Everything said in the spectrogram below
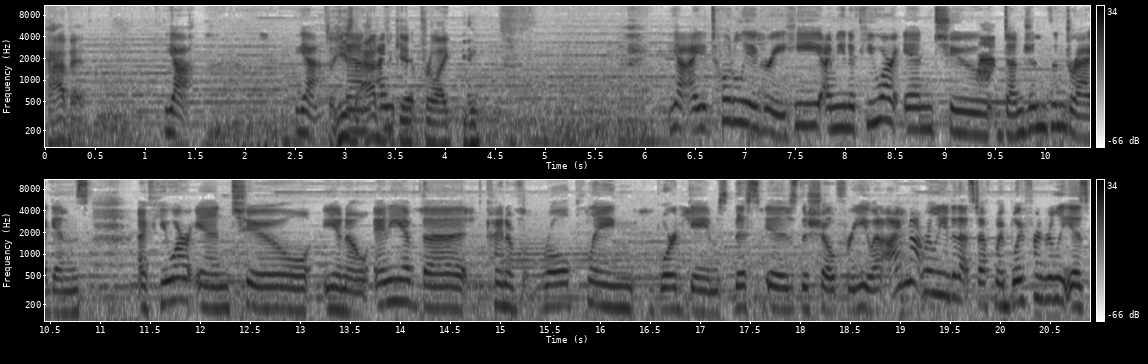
have it. yeah yeah So he's And the I- advocate for like, Yeah, I totally agree. He, I mean, if you are into Dungeons and Dragons, if you are into, you know, any of the kind of role playing board games, this is the show for you. And I'm not really into that stuff. My boyfriend really is.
